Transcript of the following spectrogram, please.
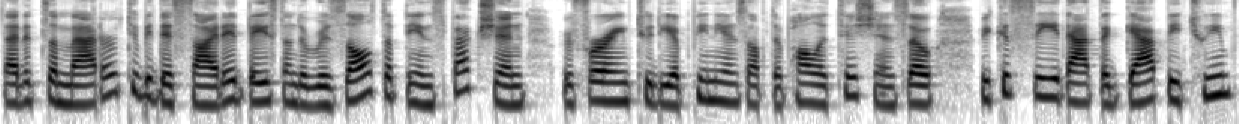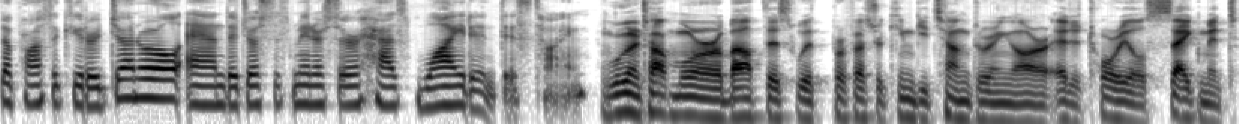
that it's a matter to be decided based on the results of the inspection, referring to the opinions of the politicians. So we could see that the gap between the prosecutor general and the justice minister has widened this time. We're going to talk more about this with Professor Kim Gi Chang during our editorial segment.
